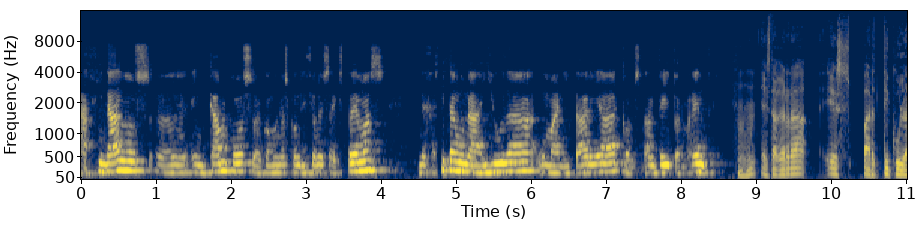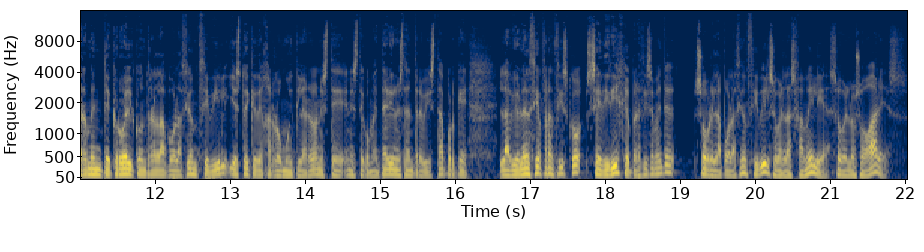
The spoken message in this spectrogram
hacinados eh, en campos eh, con unas condiciones extremas, necesitan una ayuda humanitaria constante y permanente. Esta guerra es particularmente cruel contra la población civil y esto hay que dejarlo muy claro en este, en este comentario, en esta entrevista, porque la violencia, Francisco, se dirige precisamente sobre la población civil, sobre las familias, sobre los hogares.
